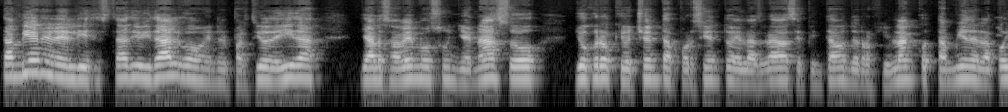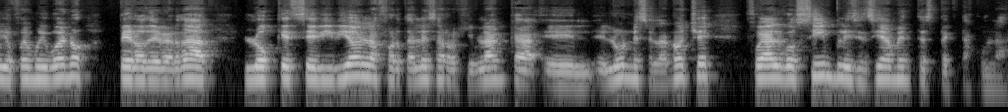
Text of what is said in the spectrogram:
también en el Estadio Hidalgo, en el partido de ida, ya lo sabemos, un llenazo. Yo creo que 80% de las gradas se pintaron de rojiblanco, también el apoyo fue muy bueno, pero de verdad, lo que se vivió en la Fortaleza Rojiblanca el, el lunes en la noche fue algo simple y sencillamente espectacular.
